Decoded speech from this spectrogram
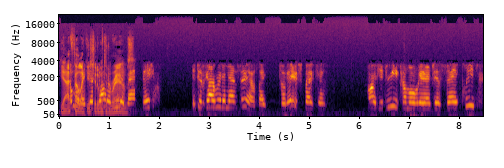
Yeah, I Come felt on, like they you should have went to the got rid of Rams. Matt They just got rid of Matt Sales. Like, so they expecting RG3 to come over there and just say Cleveland.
